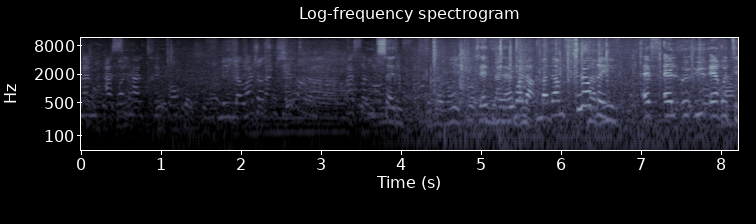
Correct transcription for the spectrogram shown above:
même assez maltraitant. Mais il y a aucun souci. Vous êtes madame? Voilà, Madame Fleuret. F-L-E-U-R-E-T.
